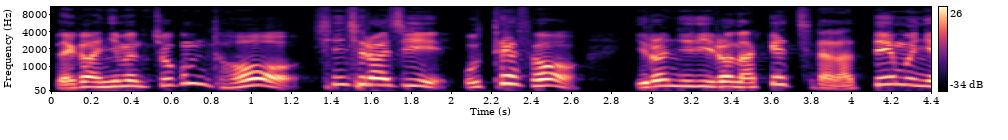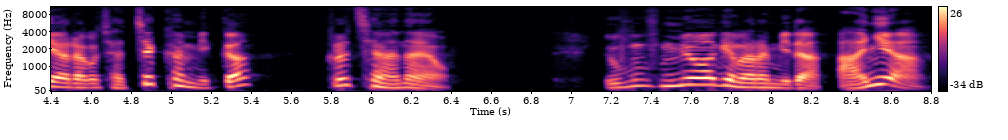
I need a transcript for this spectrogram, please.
내가 아니면 조금 더 신실하지 못해서 이런 일이 일어났겠지. 나, 나 때문이야. 라고 자책합니까? 그렇지 않아요. 욥은 분명하게 말합니다. 아니야.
